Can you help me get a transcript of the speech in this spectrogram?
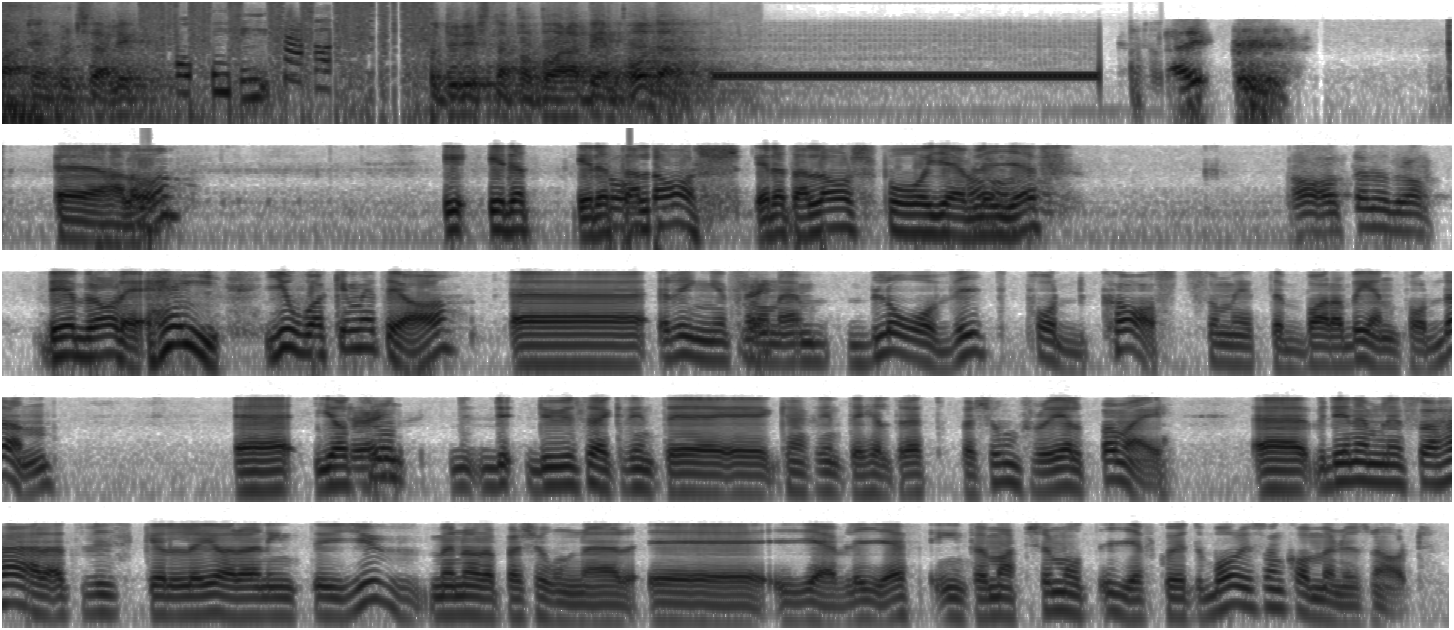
Martin Kotsali. Och du lyssnar på Bara Ben-podden. Eh, hallå? Är, är, det, är detta Lars? Är detta Lars på Gävle Ja. IF? Ja, stämmer bra. Det är bra det. Hej! Joakim heter jag. Eh, ringer från Hej. en blåvit podcast som heter Bara Ben-podden. Eh, jag Okej. tror inte, du, du är säkert inte, eh, kanske inte helt rätt person för att hjälpa mig. Eh, det är nämligen så här att vi skulle göra en intervju med några personer eh, i Gävle IF inför matchen mot IFK Göteborg som kommer nu snart.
